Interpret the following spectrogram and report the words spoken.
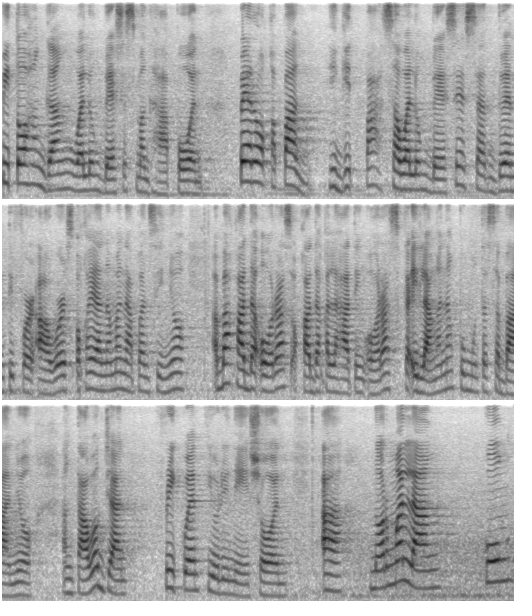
Pito hanggang walong beses maghapon. Pero kapag higit pa sa walong beses sa 24 hours o kaya naman napansin nyo, aba kada oras o kada kalahating oras, kailangan nang pumunta sa banyo. Ang tawag dyan, frequent urination. Ah, normal lang kung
